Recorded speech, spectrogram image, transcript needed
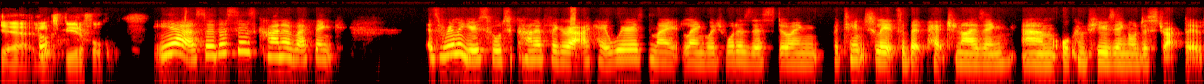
Yeah, it looks beautiful. Yeah. So this is kind of, I think, it's really useful to kind of figure out okay where is my language what is this doing potentially it's a bit patronizing um, or confusing or destructive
